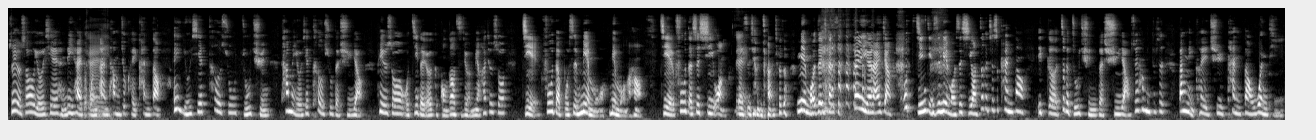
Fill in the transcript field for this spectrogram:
所以有时候有一些很厉害的文案，他们就可以看到，哎，有一些特殊族群。他们有一些特殊的需要，譬如说，我记得有一个广告词就很妙，他就说：“姐敷的不是面膜，面膜嘛，哈，姐敷的是希望。”类似这样，就是面膜这件事 对女人来讲，不仅仅是面膜，是希望。这个就是看到一个这个族群的需要，所以他们就是当你可以去看到问题，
